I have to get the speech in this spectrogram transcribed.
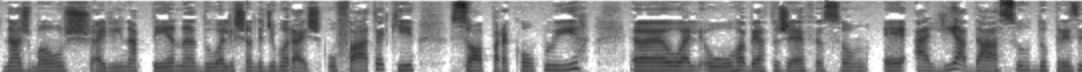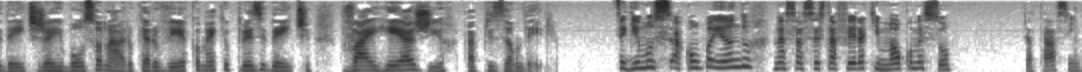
nas mãos, ali na pena do Alexandre de Moraes. O fato é que, só para concluir, uh, o, o, Roberto Jefferson é aliadaço do presidente Jair Bolsonaro. Quero ver como é que o presidente vai reagir à prisão dele. Seguimos acompanhando nessa sexta-feira que mal começou. Já está assim.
